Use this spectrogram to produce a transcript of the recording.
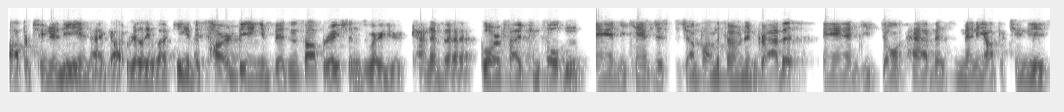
opportunity. And I got really lucky. And it's hard being in business operations where you're kind of a glorified consultant and you can't just jump on the phone and grab it. And you don't have as many opportunities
